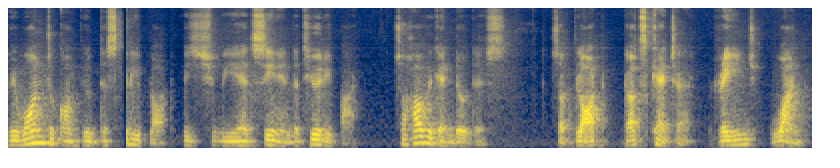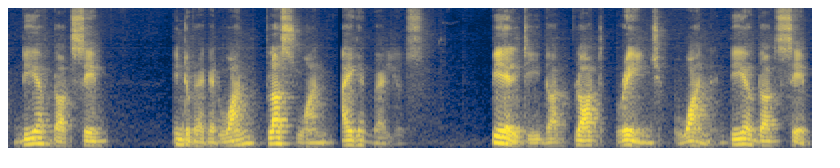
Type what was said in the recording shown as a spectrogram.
we want to compute the scree plot which we had seen in the theory part. So how we can do this? So plot dot scatter range 1 df dot shape into bracket 1 plus 1 eigenvalues plt dot plot range 1 df dot shape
